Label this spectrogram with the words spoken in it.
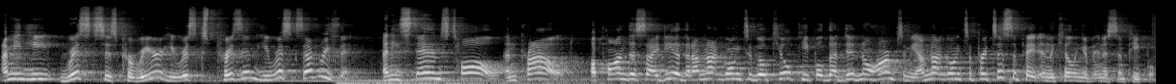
I mean, he risks his career, he risks prison, he risks everything. And he stands tall and proud upon this idea that I'm not going to go kill people that did no harm to me. I'm not going to participate in the killing of innocent people.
